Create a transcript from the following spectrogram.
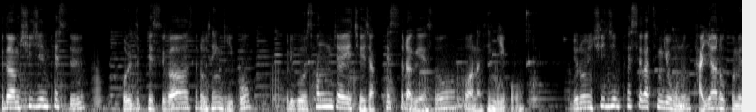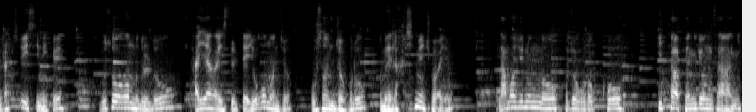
그 다음 시즌 패스 골드 패스가 새로 생기고 그리고 성자의 제작 패스라고 해서 또 하나 생기고 이런 시즌 패스 같은 경우는 다이아로 구매를 할 수 있으니까 무소가분들도 다이아가 있을 때 요거 먼저 우선적으로 구매를 하시면 좋아요. 나머지는 뭐 그저 그렇고 기타 변경사항이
